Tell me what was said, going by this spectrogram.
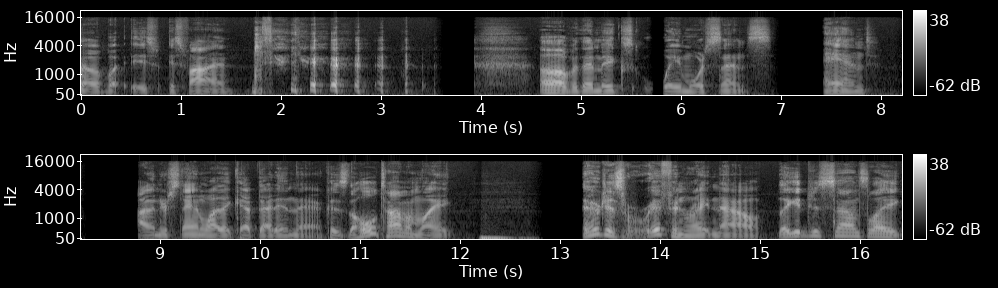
So, but it's it's fine. oh, but that makes way more sense. And I understand why they kept that in there cuz the whole time I'm like they're just riffing right now. Like it just sounds like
